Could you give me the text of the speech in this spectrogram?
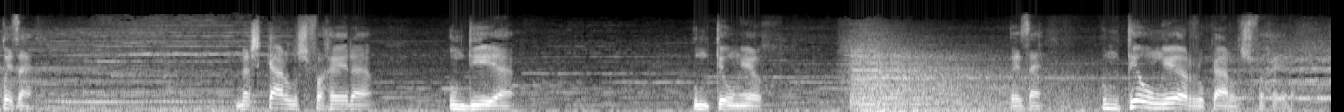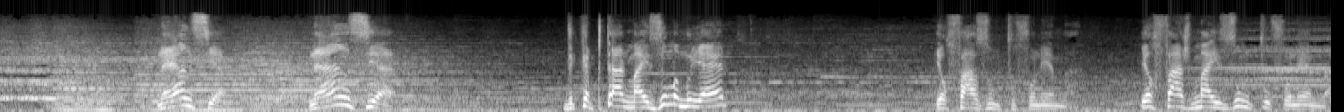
Pois é. Mas Carlos Ferreira um dia cometeu um erro. Pois é, cometeu um erro Carlos Ferreira. Na ânsia, na ânsia de captar mais uma mulher, ele faz um telefonema. Ele faz mais um telefonema.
